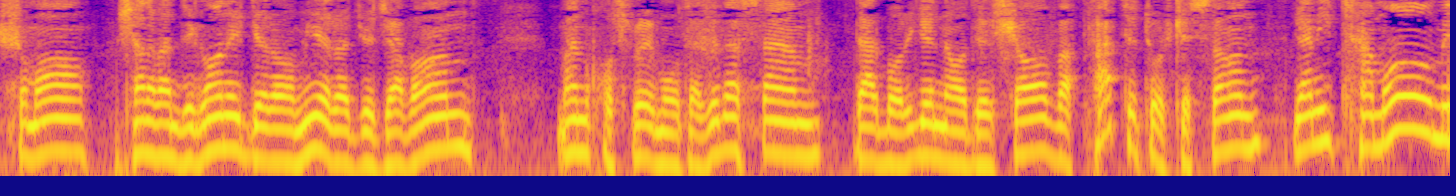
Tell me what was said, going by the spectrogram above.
شما شنوندگان گرامی رادیو جوان من خسرو معتزد هستم درباره نادرشاه و فتح ترکستان یعنی تمام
